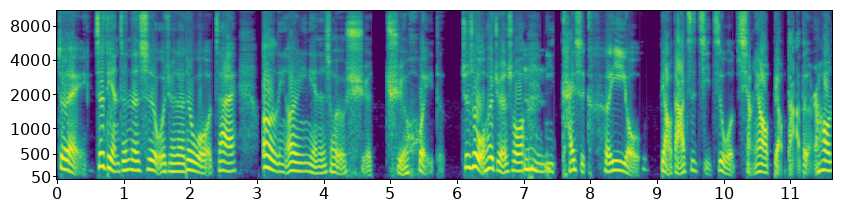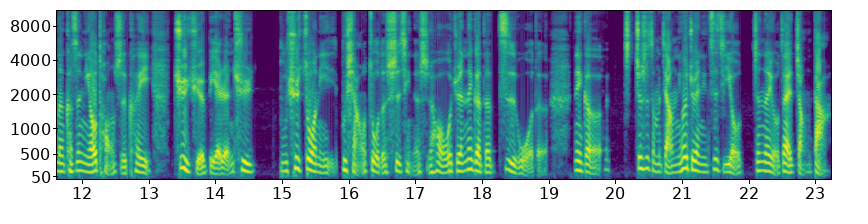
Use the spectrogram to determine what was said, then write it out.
对，这点真的是我觉得是我在二零二一年的时候有学学会的，就是我会觉得说，嗯你开始可以有表达自己自我想要表达的，然后呢，可是你又同时可以拒绝别人去不去做你不想要做的事情的时候，我觉得那个的自我的那个就是怎么讲，你会觉得你自己有真的有在长大，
